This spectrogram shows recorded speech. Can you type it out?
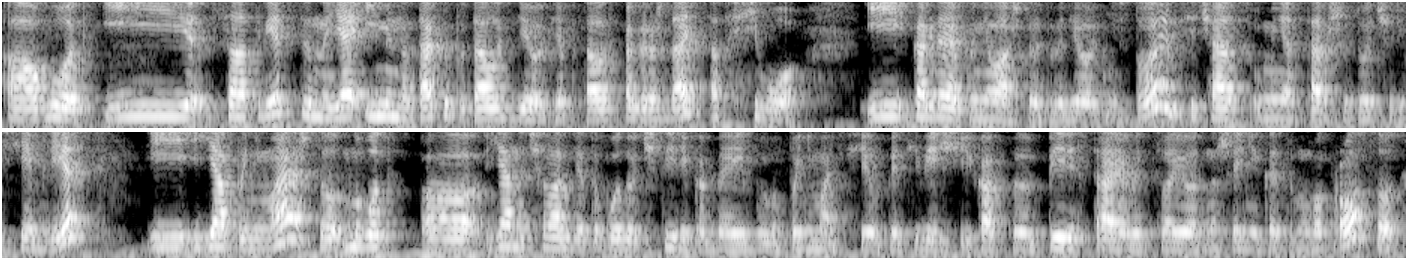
А, вот, и, соответственно, я именно так и пыталась сделать. Я пыталась ограждать от всего. И когда я поняла, что этого делать не стоит, сейчас у меня старшей дочери 7 лет, и я понимаю, что, ну вот, э, я начала где-то года 4, когда ей было понимать все вот эти вещи и как-то перестраивать свое отношение к этому вопросу.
